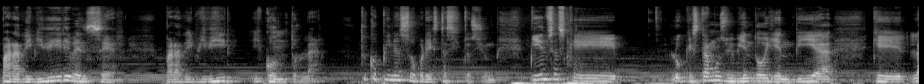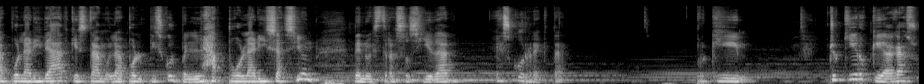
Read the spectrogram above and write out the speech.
para dividir y vencer, para dividir y controlar. ¿Tú qué opinas sobre esta situación? ¿Piensas que lo que estamos viviendo hoy en día, que la polaridad que estamos, disculpen, la polarización de nuestra sociedad es correcta? Porque yo quiero que hagas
